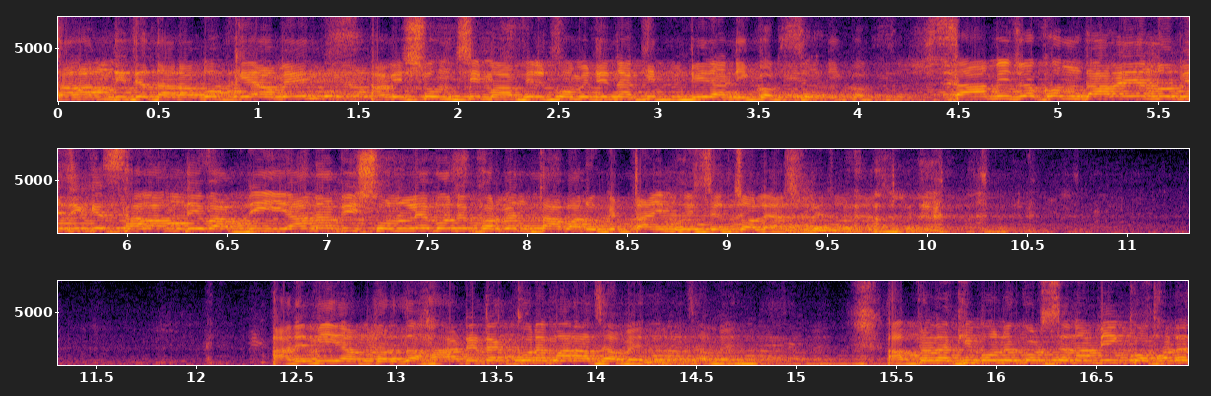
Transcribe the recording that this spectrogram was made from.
সালাম দিতে দাঁড়াবো কে আমি আমি শুনছি মাহফিল কমিটি নাকি বিরানি করছে। তা আমি যখন দাঁড়ায় নবীজিকে সালাম দেব আপনি ইয়ানাবি শুনলে মনে করবেন তাবারুকের টাইম হয়েছে চলে আসবেন। আরে মি আপনারা তো হার্ট অ্যাটাক করে মারা যাবেন। আপনারা কি মনে করছেন আমি কথাটা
